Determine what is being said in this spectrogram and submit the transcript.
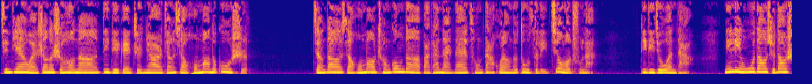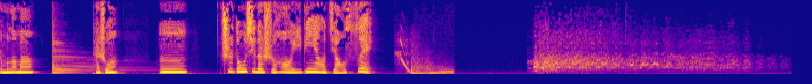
今天晚上的时候呢弟弟给侄女儿讲小红帽的故事讲到小红帽成功的把他奶奶从大灰狼的肚子里救了出来。弟弟就问他你领悟到学到什么了吗？他说嗯吃东西的时候一定要嚼碎。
